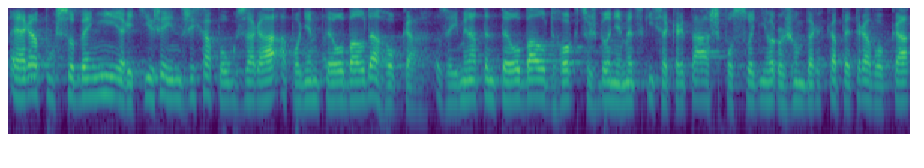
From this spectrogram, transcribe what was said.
éra působení rytíře Jindřicha Pouzara a po něm Teobalda Hoka. Zejména ten Teobald Hock, což byl německý sekretář posledního Rožumberka Petra Voka,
